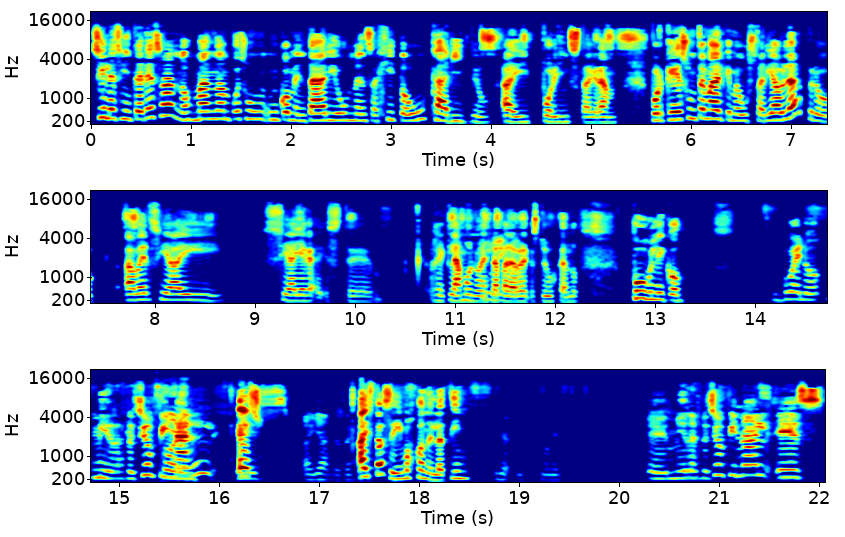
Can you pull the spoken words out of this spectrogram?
si les interesa, nos mandan pues un, un comentario, un mensajito, un cariño ahí por Instagram, porque es un tema del que me gustaría hablar, pero a ver si hay, si hay, este, reclamo no es la palabra que estoy buscando, público. Bueno, mi reflexión final Eso. es. Ah, ya, ya, ya. Ahí está, seguimos con el latín. Ya, ya, muy bien. Eh, mi reflexión final es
